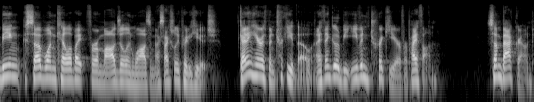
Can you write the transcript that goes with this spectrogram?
Being sub one kilobyte for a module in WASM, that's actually pretty huge. Getting here has been tricky though, and I think it would be even trickier for Python. Some background,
